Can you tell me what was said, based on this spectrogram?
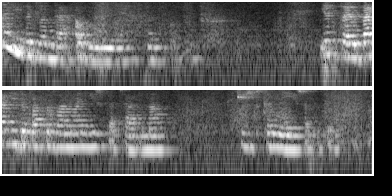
No i wygląda ogólnie w ten sposób. Jest bardziej dopasowana niż ta czarna. Troszeczkę mniejsza w pasie.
